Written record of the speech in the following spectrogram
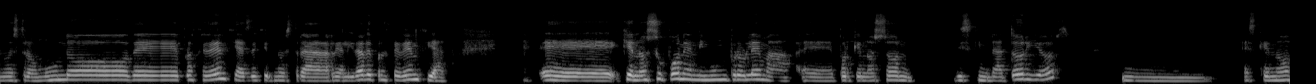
nuestro mundo de procedencia, es decir, nuestra realidad de procedencia, eh, que no suponen ningún problema eh, porque no son discriminatorios, mm, es que no,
